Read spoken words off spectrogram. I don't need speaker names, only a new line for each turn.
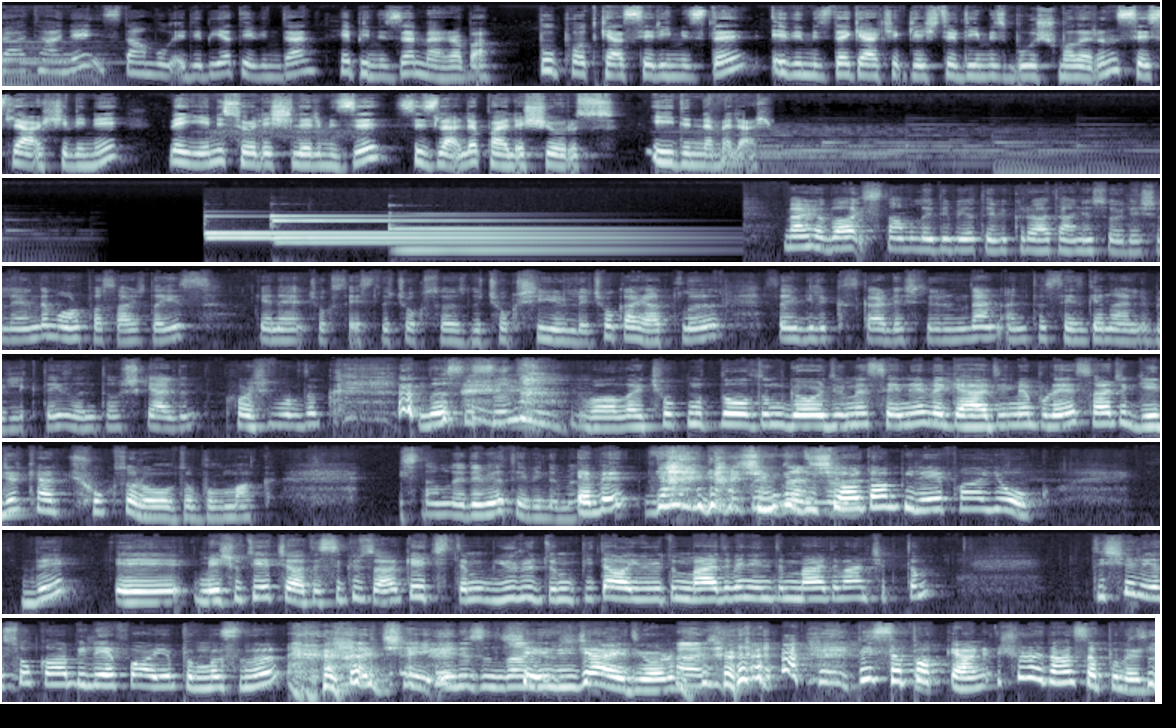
Kıraathane İstanbul Edebiyat Evi'nden hepinize merhaba. Bu podcast serimizde evimizde gerçekleştirdiğimiz buluşmaların sesli arşivini ve yeni söyleşilerimizi sizlerle paylaşıyoruz. İyi dinlemeler.
Merhaba İstanbul Edebiyat Evi Kıraathane Söyleşilerinde Mor Pasaj'dayız. Gene çok sesli, çok sözlü, çok şiirli, çok hayatlı sevgili kız kardeşlerimden Anita Sezgener'le birlikteyiz. Anita hoş geldin.
Hoş bulduk.
Nasılsın?
Vallahi çok mutlu oldum gördüğüme seni ve geldiğime buraya. Sadece gelirken çok zor oldu bulmak.
İstanbul Edebiyat Evi'ne mi?
Evet. Gerçekten. Çünkü dışarıdan bir levha yok. Ve e, Meşrutiyet Caddesi güzel. Geçtim, yürüdüm, bir daha yürüdüm, merdiven indim, merdiven çıktım. Dışarıya sokağa bir levha yapılmasını
şey en azından
şey rica ediyorum. bir sapak yani şuradan sapılır.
